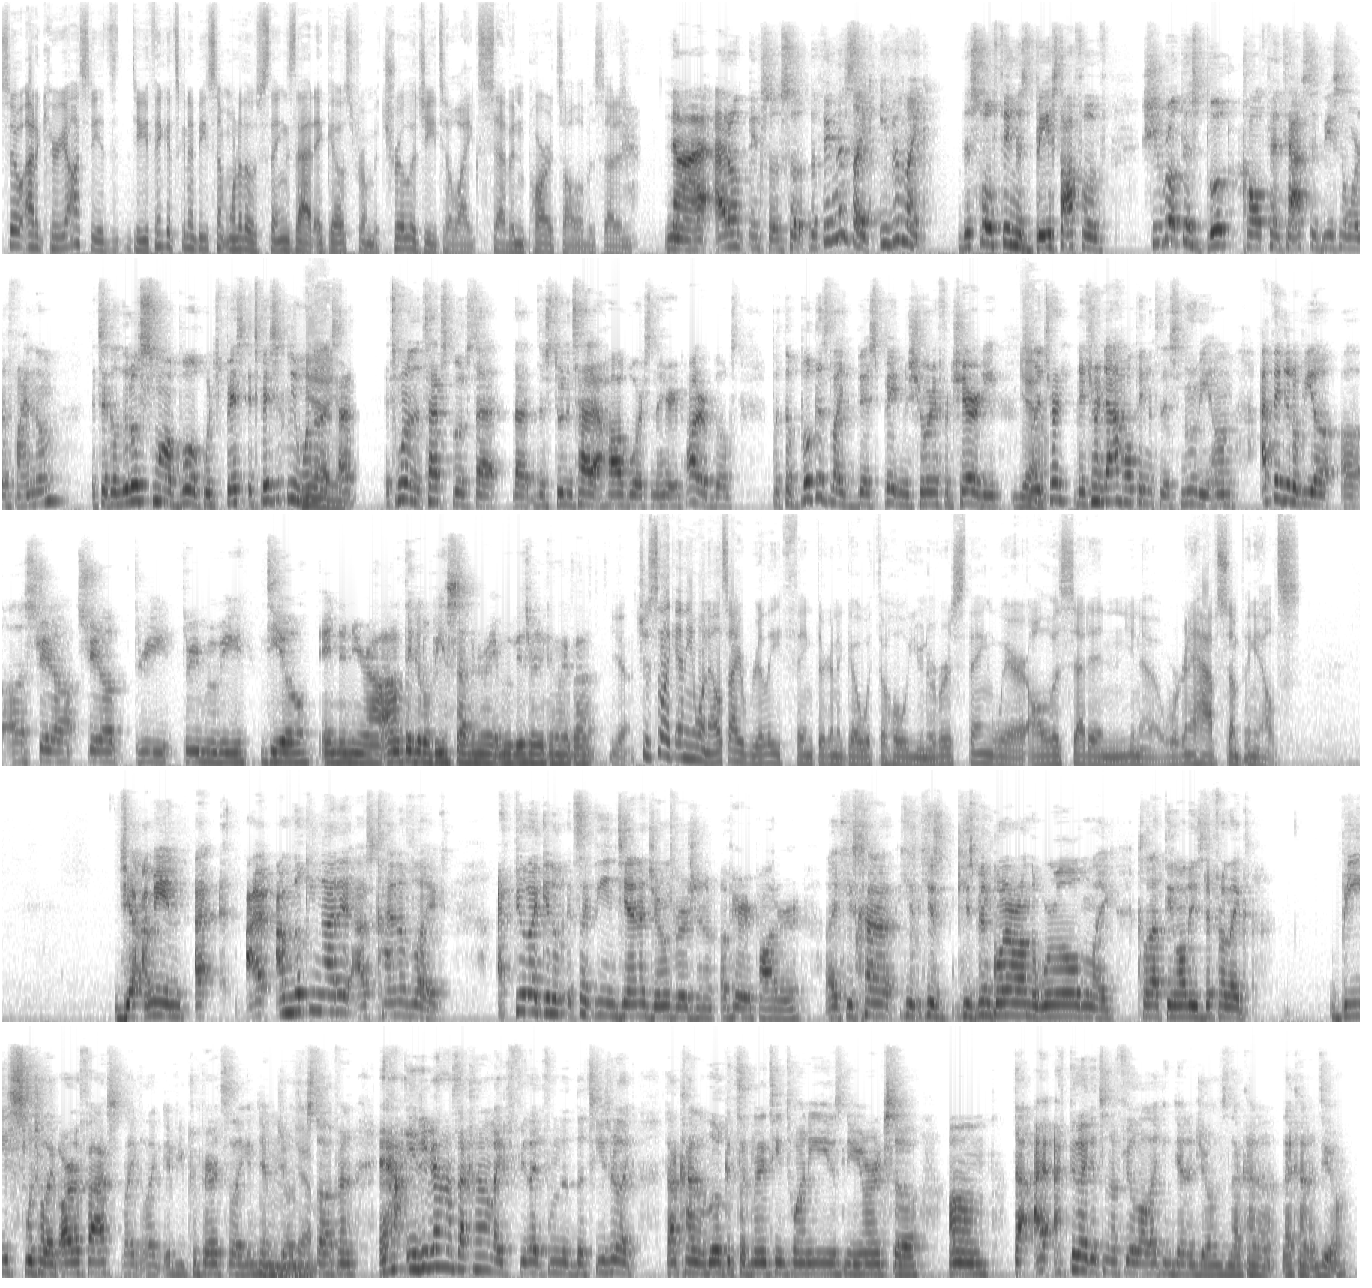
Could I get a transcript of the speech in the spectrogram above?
So, out of curiosity, do you think it's going to be some one of those things that it goes from a trilogy to like seven parts all of a sudden? Nah, I, don't think so. So the thing is, like, even like this whole thing is based off of. She wrote this book called Fantastic Beasts and Where to Find Them. It's like a little small book, which bas- it's basically one Yeah, of the yeah. te- it's one of the textbooks that that the students had at Hogwarts in the Harry Potter books. But the book is like this big, and wrote it for charity. Yeah. So they turned they turned that whole thing into this movie. Um, I think it'll be a, a, a straight up straight up three three movie deal in and year out. I don't think it'll be seven or eight movies or anything like that. Yeah, just like anyone else, I really think they're going to go with the whole universe thing, where all of a sudden, you know, we're going to have something else. Yeah, I mean, I, I I'm looking at it as kind of like I feel like it, it's like the Indiana Jones version of, of Harry Potter. Like he's kind of he, he's he's been going around the world and like collecting all these different like beasts, which are like artifacts. Like like if you compare it to like Indiana Jones yeah. and stuff, and it ha- it even has that kind of like feel like from the, the teaser like that kind of look. It's like 1920s New York, so um that I, I feel like it's gonna feel a lot like Indiana Jones and that kind of that kind of deal.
